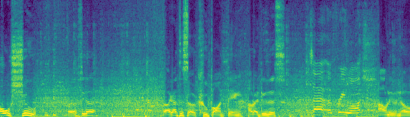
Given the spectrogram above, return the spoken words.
Oh shoot! Wait, see that. I got this uh, coupon thing. How do I do this? Is that a free wash? I don't even know.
